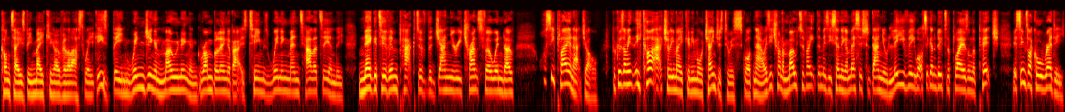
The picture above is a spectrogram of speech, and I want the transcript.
Conte's been making over the last week. He's been whinging and moaning and grumbling about his team's winning mentality and the negative impact of the January transfer window. What's he playing at, Joel? Because, I mean, he can't actually make any more changes to his squad now. Is he trying to motivate them? Is he sending a message to Daniel Levy? What's it going to do to the players on the pitch? It seems like already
